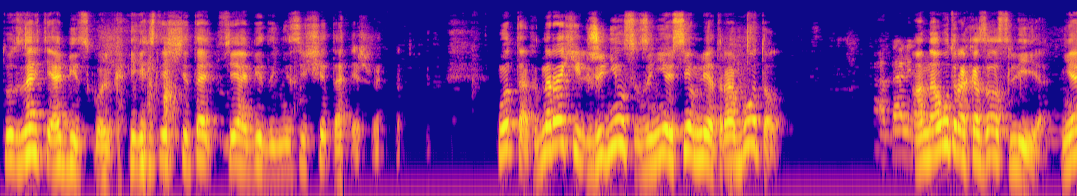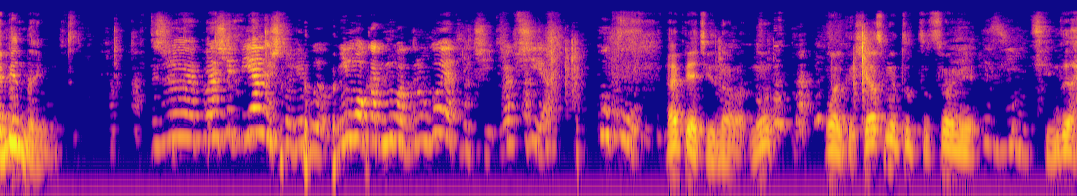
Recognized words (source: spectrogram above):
Тут, знаете, обид сколько. Если считать все обиды, не сосчитаешь. Вот так. На Рахиль женился, за нее 7 лет работал, а, а на утро оказалась Лия. Не обидно ему? Ты же вообще пьяный, что ли, был? Не мог одну от другой отличить? Вообще. Ку-ку. Опять виноват. Ну, Ольга, сейчас мы тут, тут с вами... Извините. Да.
